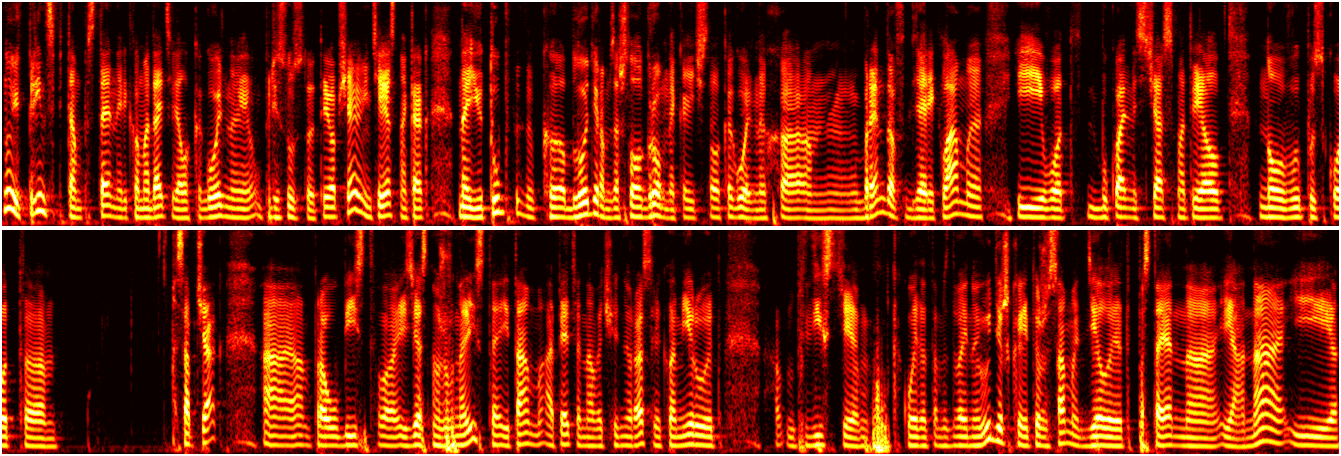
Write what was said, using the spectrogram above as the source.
Ну и, в принципе, там постоянно рекламодатели алкогольные присутствуют. И вообще интересно, как на YouTube к блогерам зашло огромное количество алкогольных э, брендов для рекламы. И вот буквально сейчас смотрел новый выпуск от э, Собчак а, про убийство известного журналиста, и там опять она в очередной раз рекламирует виски какой-то там с двойной выдержкой, и то же самое делает постоянно и она, и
